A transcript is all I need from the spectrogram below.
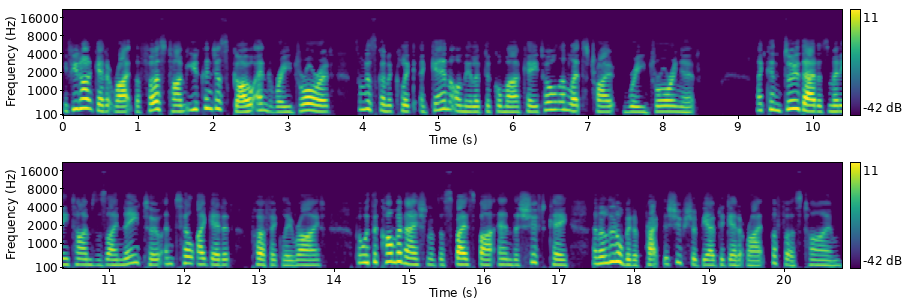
If you don't get it right the first time, you can just go and redraw it. So I'm just going to click again on the elliptical marquee tool and let's try redrawing it. I can do that as many times as I need to until I get it perfectly right. But with the combination of the spacebar and the shift key and a little bit of practice, you should be able to get it right the first time.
